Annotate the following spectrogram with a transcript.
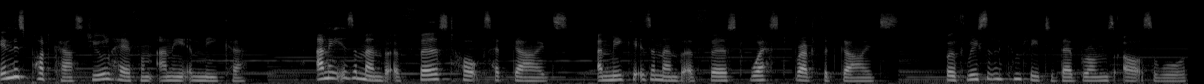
In this podcast, you'll hear from Annie and Mika. Annie is a member of First Hawkshead Guides, and Mika is a member of First West Bradford Guides. Both recently completed their Bronze Arts Award.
